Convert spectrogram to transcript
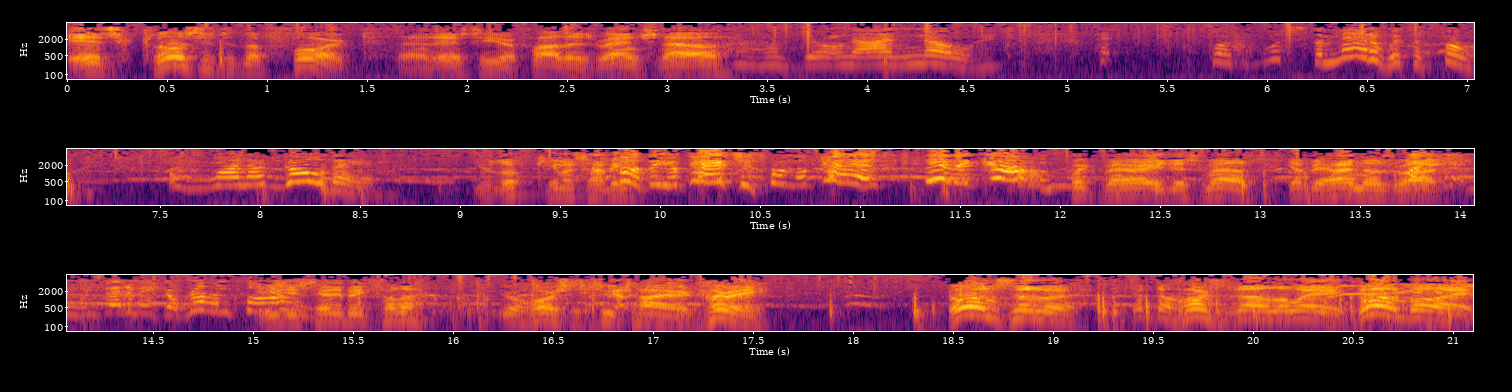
It's closer to the fort than it is to your father's ranch now. Oh, don't I know it? But what's the matter with the fort? Why not go there? You look, Kemosabe. Oh, the Apaches from the pass. Here they come. Quick, Mary, dismount. Get behind those rocks. Wait, we better make a run for Easy, them. steady, big fella. Your horse is too tired. Hurry. Go on, Silver. Get the horses out of the way. Go on, boy.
